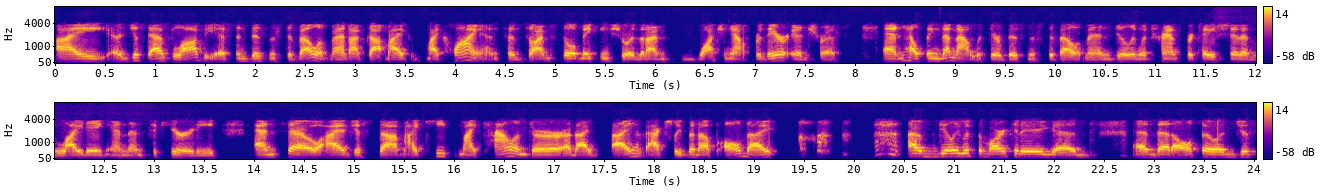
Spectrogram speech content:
I uh, just as lobbyist and business development, I've got my my clients, and so I'm still making sure that I'm watching out for their interests and helping them out with their business development, dealing with transportation and lighting and then security. And so I just um, I keep my calendar, and I I have actually been up all night. I'm dealing with the marketing and and then also and just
